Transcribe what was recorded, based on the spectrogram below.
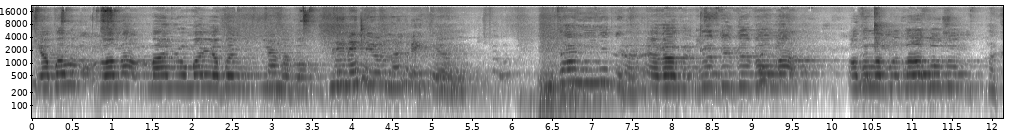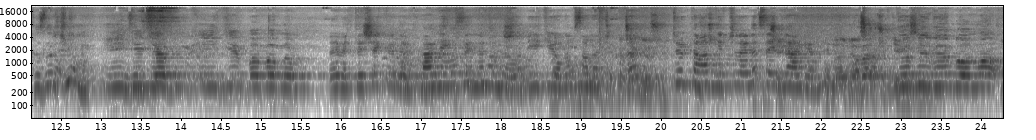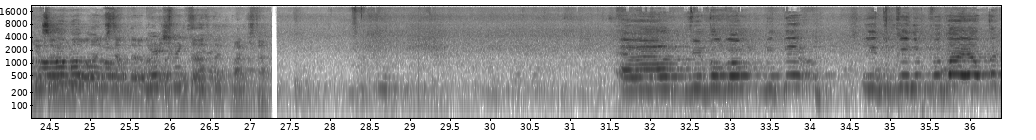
yapalım. Sonra ben roman yapayım. Tamam. Kıymetli yorumlarını bekliyorum. Evet, götürdü ona. Ablam razı olsun. Ha kızlar içiyor mu? İyi geldin, iyi ki tanıdım. Evet teşekkür ederim. Ben de ilk seninle tanıştım. İyi ki yolum sana çıktı. Tüm takipçilerine sevgiler gönderiyorum. Onlar biraz küçük geliyor. Ona. Yasanın burada olan alamadım. kitaplara bak. Görüşmek bak. Bu tarafta var kitap. Evet, bir babam bitti. Yediklerini burada yaptık.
